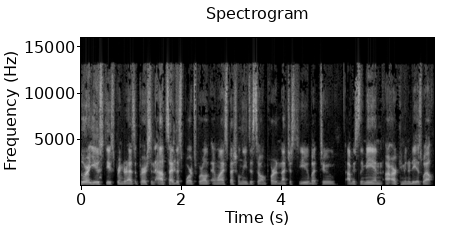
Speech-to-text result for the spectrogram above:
who are you, Steve Springer, as a person outside the sports world, and why special needs is so important, not just to you, but to obviously me and our, community as well.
